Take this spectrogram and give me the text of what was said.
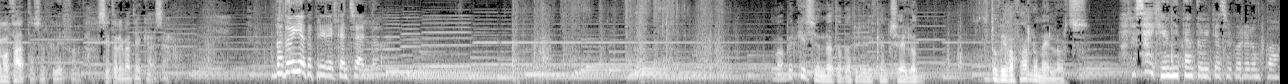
L'abbiamo fatta, Sir Clifford. Siete arrivati a casa. Vado io ad aprire il cancello. Ma perché sei andato ad aprire il cancello? Doveva farlo Mellors. Lo sai che ogni tanto mi piace correre un po'.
